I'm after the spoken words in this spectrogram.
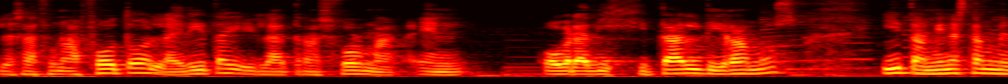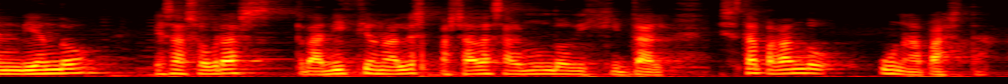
les hace una foto, la edita y la transforma en obra digital, digamos, y también están vendiendo esas obras tradicionales pasadas al mundo digital. Se está pagando una pasta,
